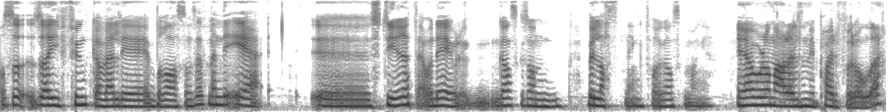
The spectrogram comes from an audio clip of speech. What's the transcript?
Og så, så det funka veldig bra sånn sett, men det er øh, styrete, og det er jo ganske sånn belastning for ganske mange. Ja, Hvordan er det liksom i parforholdet?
